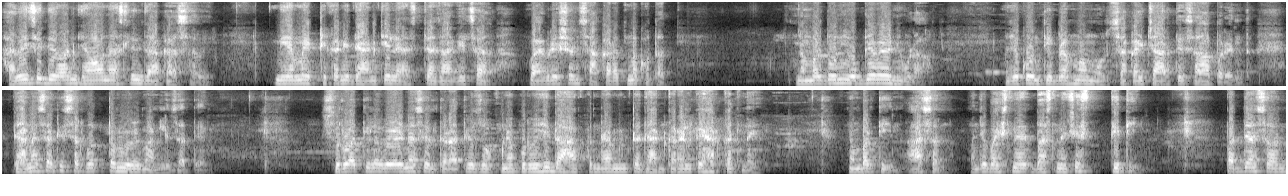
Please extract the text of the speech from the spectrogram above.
हवेची देवाणघेवाण असलेली जागा असावी. नियमित ठिकाणी ध्यान केल्यास त्या जागेचा व्हायब्रेशन सकारात्मक होतात. नंबर दोन योग्य वेळ निवडा. म्हणजे कोणती ब्रह्ममुहूर्त सकाळी चार ते सहापर्यंत. ध्यानासाठी सर्वोत्तम वेळ मानली जाते. सुरुवातीला वेळ नसेल तर रात्री झोपण्यापूर्वीही दहा पंधरा मिनटं ध्यान करायला काही हरकत नाही. नंबर तीन आसन म्हणजे बसण्या बसण्याची स्थिती. पद्यासन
